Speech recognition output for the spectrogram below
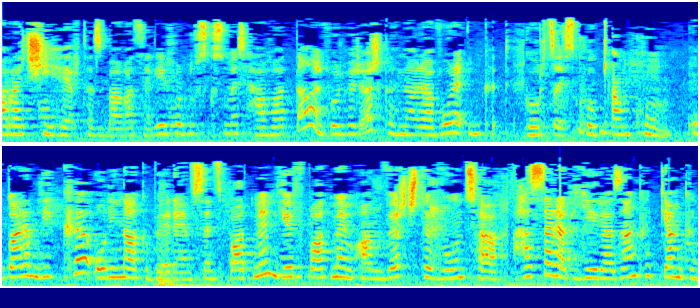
առաջի հերթը զբաղացնել, երբ որ դու սկսում ես հավատալ, որ հրաշքը հնարավոր է ինքդ գործես քո կյանքում։ Ու կարամ լիքը օրինակ բերեմ, սենց պատմեմ եւ պատմեմ անverջ թե ոնց է հասարակ երազանքը կյանքը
